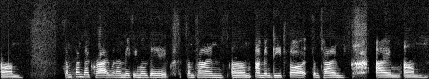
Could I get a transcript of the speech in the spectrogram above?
um sometimes i cry when i'm making mosaics sometimes um i'm in deep thought sometimes i'm um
